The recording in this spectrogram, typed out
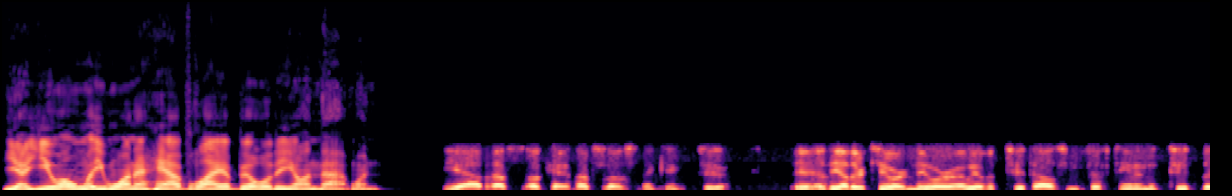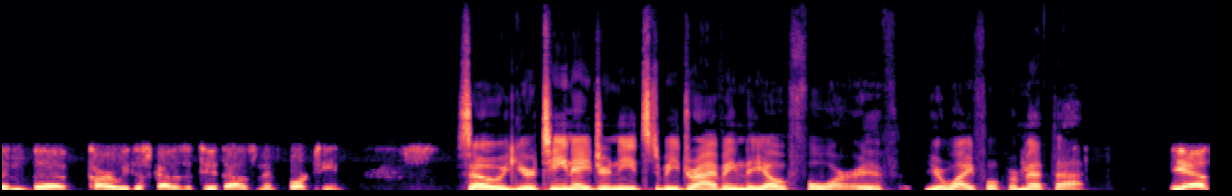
Yeah, you only want to have liability on that one. Yeah, that's okay. That's what I was thinking too. Yeah, the other two are newer. We have a 2015 and a two, the, the car we just got is a 2014. So your teenager needs to be driving the 04 if your wife will permit that. Yes,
